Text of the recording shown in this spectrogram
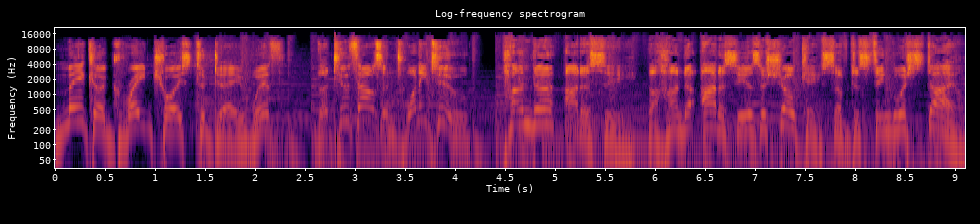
Make a great choice today with the 2022 Honda Odyssey. The Honda Odyssey is a showcase of distinguished style,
